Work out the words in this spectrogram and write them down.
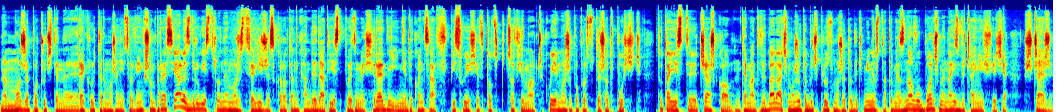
no może poczuć ten rekruter może nieco większą presję, ale z drugiej strony może stwierdzić, że skoro ten kandydat jest powiedzmy średni i nie do końca wpisuje się w to, co firma oczekuje, może po prostu też odpuścić. Tutaj jest ciężko temat wybadać, może to być plus, może to być minus, natomiast znowu bądźmy najzwyczajniej w świecie szczerzy.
